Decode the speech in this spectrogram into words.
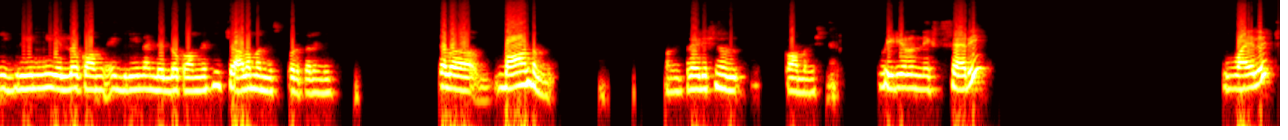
ఈ గ్రీన్ని ఎల్లో కాంబి గ్రీన్ అండ్ ఎల్లో కాంబినేషన్ చాలా మంది ఇష్టపడతారండి. చాలా బాగుంటుంది. మన ట్రెడిషనల్ కాంబినేషన్ వీడియోలో next sari violet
